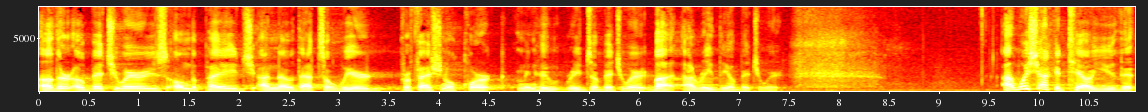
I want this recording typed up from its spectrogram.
other obituaries on the page. I know that's a weird professional quirk. I mean, who reads obituary? But I read the obituary. I wish I could tell you that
